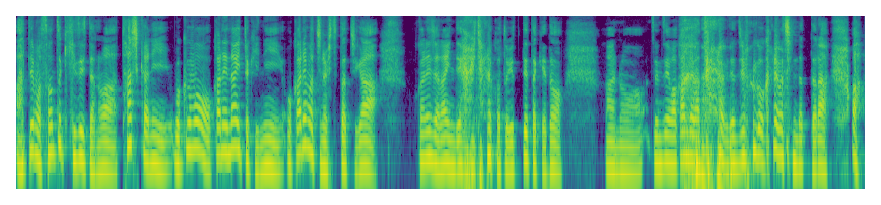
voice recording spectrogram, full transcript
あ、でもその時気づいたのは、確かに僕もお金ない時に、お金持ちの人たちが、お金じゃないんだよ、みたいなことを言ってたけど、あの、全然わかんなかったな、みたいな。自分がお金持ちになったら、あ、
